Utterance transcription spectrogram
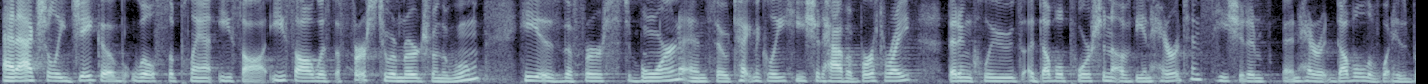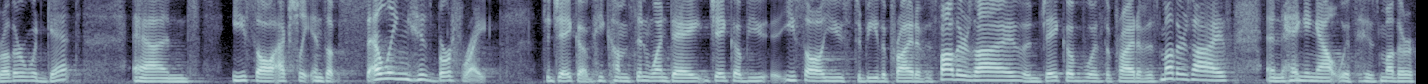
And actually, Jacob will supplant Esau. Esau was the first to emerge from the womb. He is the firstborn, and so technically, he should have a birthright that includes a double portion of the inheritance. He should in- inherit double of what his brother would get. And Esau actually ends up selling his birthright to Jacob. He comes in one day. Jacob, Esau used to be the pride of his father's eyes, and Jacob was the pride of his mother's eyes. And hanging out with his mother,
